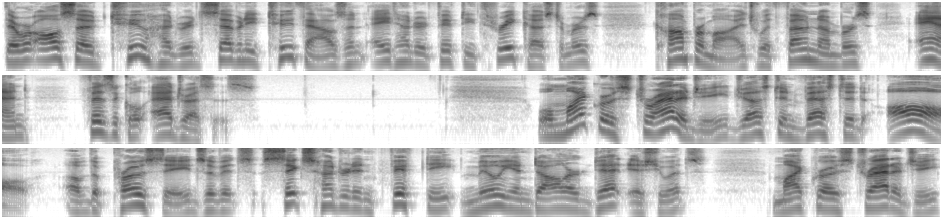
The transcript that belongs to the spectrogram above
There were also 272,853 customers compromised with phone numbers and physical addresses. Well, MicroStrategy just invested all of the proceeds of its $650 million debt issuance. MicroStrategy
